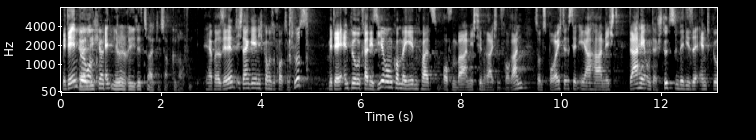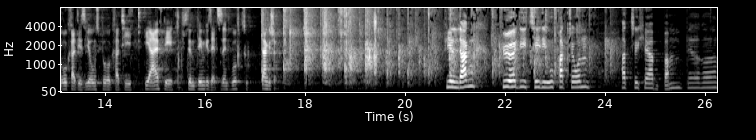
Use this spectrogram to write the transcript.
Mit der Herr Lichert, Ihre Redezeit ist abgelaufen. Herr Präsident, ich danke Ihnen. Ich komme sofort zum Schluss. Mit der Entbürokratisierung kommen wir jedenfalls offenbar nicht hinreichend voran. Sonst bräuchte es den EAH nicht. Daher unterstützen wir diese Entbürokratisierungsbürokratie. Die AfD stimmt dem Gesetzentwurf zu. Danke schön. Vielen Dank. Für die CDU-Fraktion hat sich Herr Bamberger.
